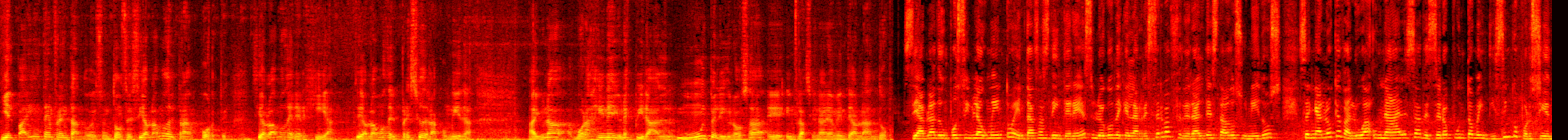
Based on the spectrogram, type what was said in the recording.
y el país está enfrentando eso. Entonces, si hablamos del transporte, si hablamos de energía, si hablamos del precio de la comida, hay una vorágine y una espiral muy peligrosa eh, inflacionariamente hablando. Se habla de un posible aumento en tasas de interés luego de que la Reserva Federal de Estados Unidos señaló que evalúa una alza de 0.25%,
